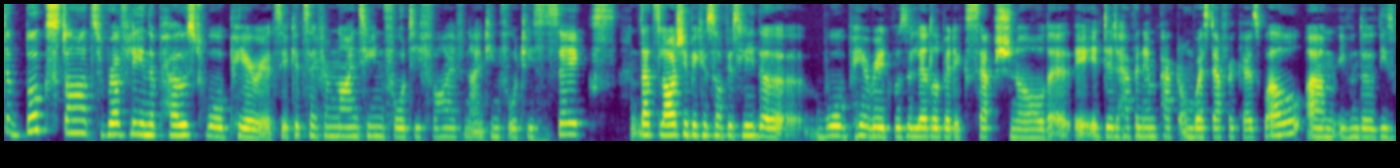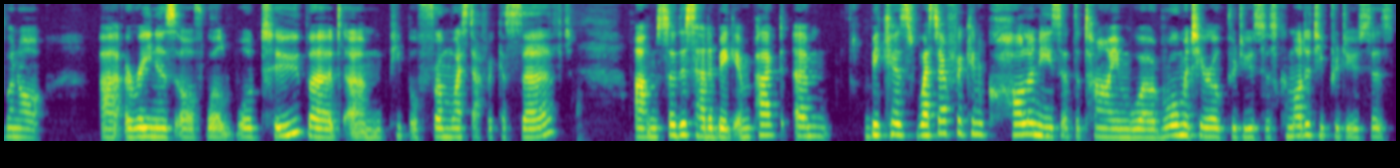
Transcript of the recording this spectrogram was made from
the book starts roughly in the post-war period, so you could say from 1945, 1946. That's largely because obviously the war period was a little bit exceptional. It, did have an impact on West Africa as well, um, even though these were not uh, arenas of World War II, but um, people from West Africa served. Um, so this had a big impact um, because West African colonies at the time were raw material producers, commodity producers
